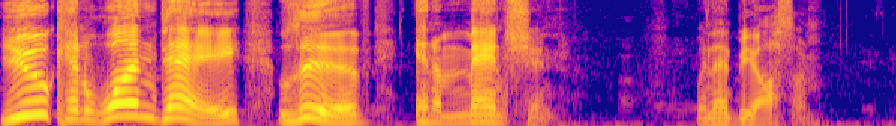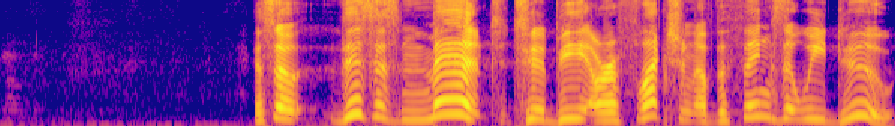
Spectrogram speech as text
you can one day live in a mansion. Wouldn't that be awesome? And so this is meant to be a reflection of the things that we do.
